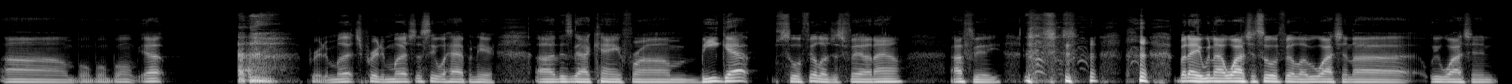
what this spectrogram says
Um, boom, boom, boom. Yep. pretty much, pretty much. Let's see what happened here. Uh, this guy came from B gap. Su'a-Filo just fell down. I feel you. but hey, we're not watching Su'a-Filo. We're watching uh we watching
